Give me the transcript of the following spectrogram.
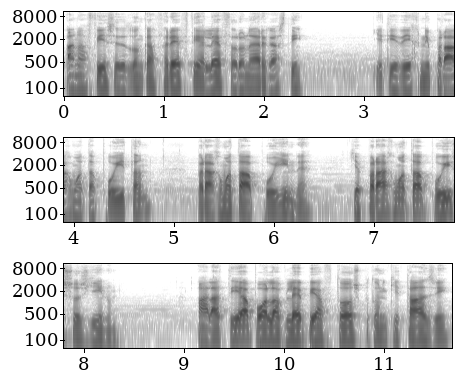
αν αφήσετε τον καθρέφτη ελεύθερο να εργαστεί, γιατί δείχνει πράγματα που ήταν, πράγματα που είναι και πράγματα που ίσως γίνουν. Αλλά τι απ' όλα βλέπει αυτός που τον κοιτάζει,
